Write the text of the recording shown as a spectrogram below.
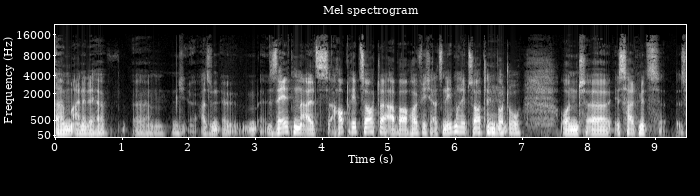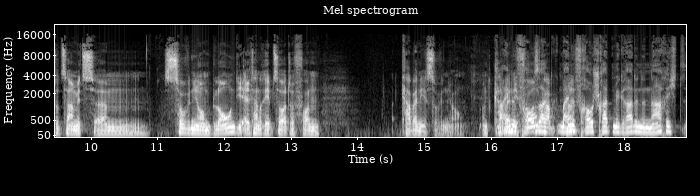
Ähm, eine der ähm, also äh, selten als Hauptrebsorte, aber häufig als Nebenrebsorte in Bordeaux und äh, ist halt mit sozusagen mit ähm, Sauvignon Blanc die Elternrebsorte von Cabernet Sauvignon. Und Cabernet Meine Frau, Franc, sagt, meine ne? Frau schreibt mir gerade eine Nachricht, äh,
